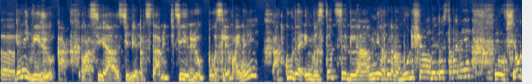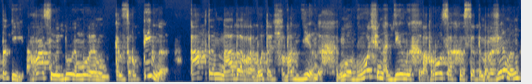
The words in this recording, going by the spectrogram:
Э, я не вижу, как Россия себе представить Сирию после войны, откуда инвестиции для мирного будущего в этой стране. Но все-таки, раз мы думаем конструктивно, как-то надо работать в отдельных, но в очень отдельных вопросах с этим режимом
